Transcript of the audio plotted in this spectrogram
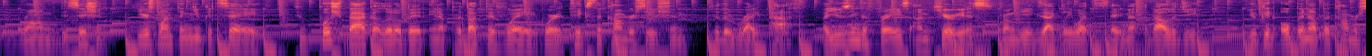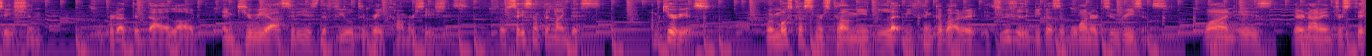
the wrong decision. Here's one thing you could say to push back a little bit in a productive way where it takes the conversation to the right path. By using the phrase, I'm curious, from the exactly what to say methodology, you can open up a conversation to productive dialogue, and curiosity is the fuel to great conversations. So say something like this I'm curious. When most customers tell me, let me think about it, it's usually because of one or two reasons. One is they're not interested,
